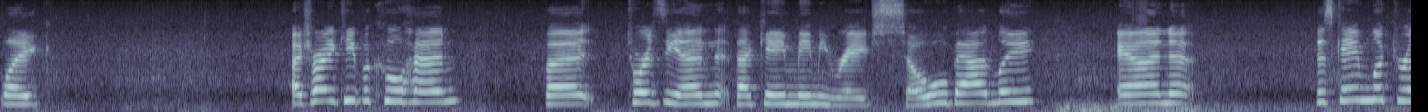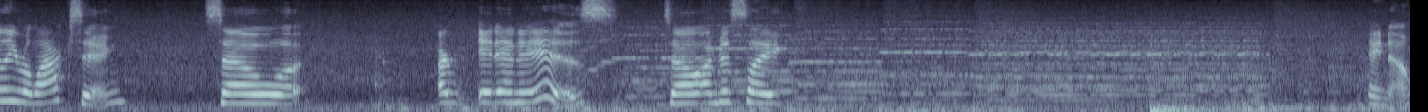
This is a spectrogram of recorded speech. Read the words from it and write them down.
like, I try to keep a cool head, but towards the end, that game made me rage so badly, and this game looked really relaxing. So, I, it and it is. So I'm just like, hey, no.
